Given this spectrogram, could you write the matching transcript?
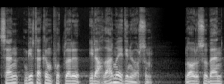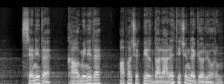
sen bir takım putları ilahlar mı ediniyorsun? Doğrusu ben seni de kavmini de apaçık bir dalalet içinde görüyorum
